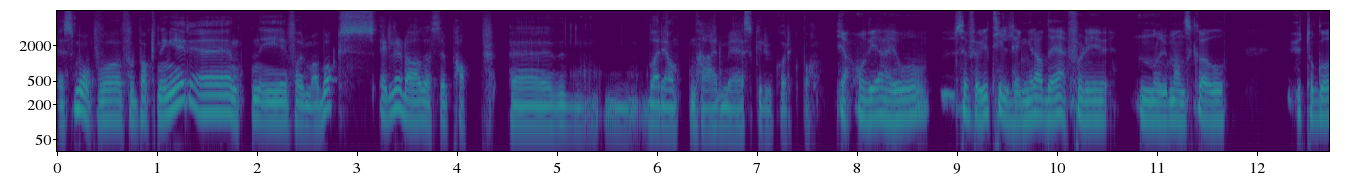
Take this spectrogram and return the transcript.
eh, småforpakninger, enten i form av boks, eller da disse pappvarianten her med skrukork på. Ja, og vi er jo selvfølgelig tilhengere av det, fordi når man skal ut og gå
